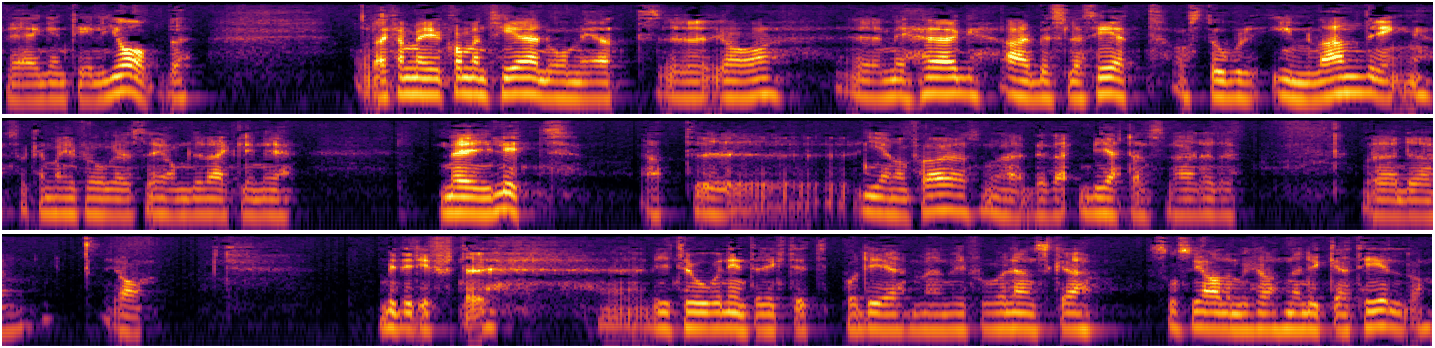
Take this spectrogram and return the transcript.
vägen till jobb. Och där kan man ju kommentera då med att eh, ja, eh, med hög arbetslöshet och stor invandring så kan man ju fråga sig om det verkligen är möjligt att genomföra sådana här behjärtansvärda ja, bedrifter. Vi tror väl inte riktigt på det men vi får väl önska Socialdemokraterna lycka till då.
